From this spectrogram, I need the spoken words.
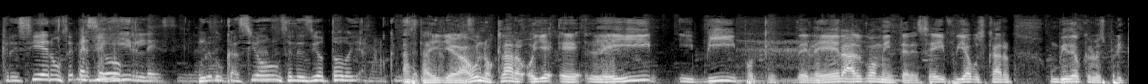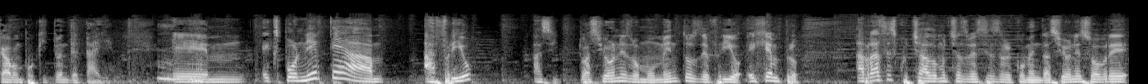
crecieron, se les dio. Perseguirles. y la- La educación, se les dio todo. Ya, lo que les dé Hasta ahí llega uno, claro. Oye, eh, leí y vi, porque de leer algo me interesé y fui a buscar un video que lo explicaba un poquito en detalle. Eh, exponerte a, a frío, a situaciones o momentos de frío. Ejemplo, habrás escuchado muchas veces recomendaciones sobre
